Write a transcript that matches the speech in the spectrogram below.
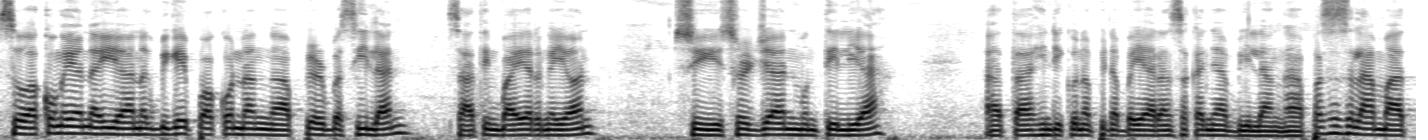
So ako ngayon ay ah, nagbigay po ako ng ah, pure basilan sa ating buyer ngayon, si Sir John Montilla. At ah, hindi ko na pinabayaran sa kanya bilang ah, pasasalamat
